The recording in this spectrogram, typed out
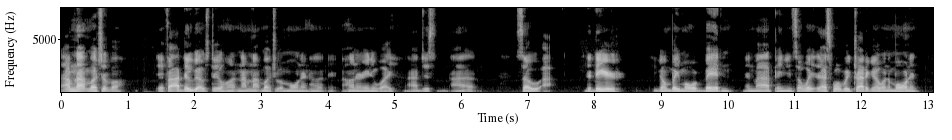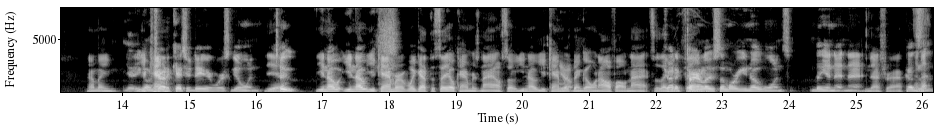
not much of a. If I do go still hunting, I'm not much of a morning hunt, hunter anyway. I just, I, so I, the deer gonna be more bedding, in my opinion. So we, that's where we try to go in the morning. I mean, Yeah, you're gonna camera- try to catch a deer where it's going Yeah. to. you know, you know your camera. We got the cell cameras now, so you know your camera's Yeah. been going off all night. So they Try to turn feeding. loose somewhere you know one's being that night. That's right. Because And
